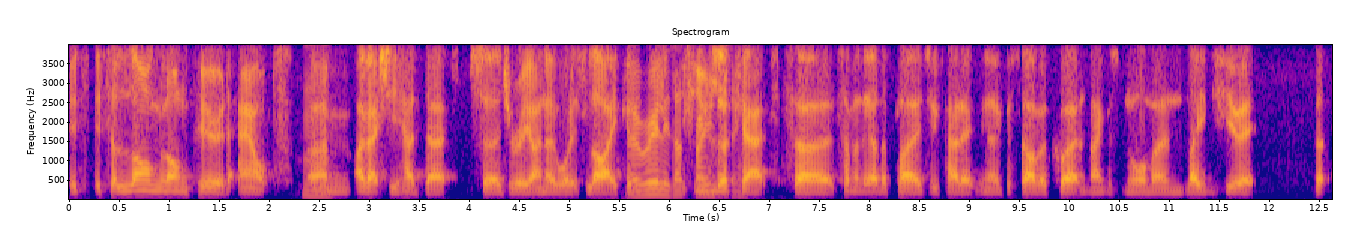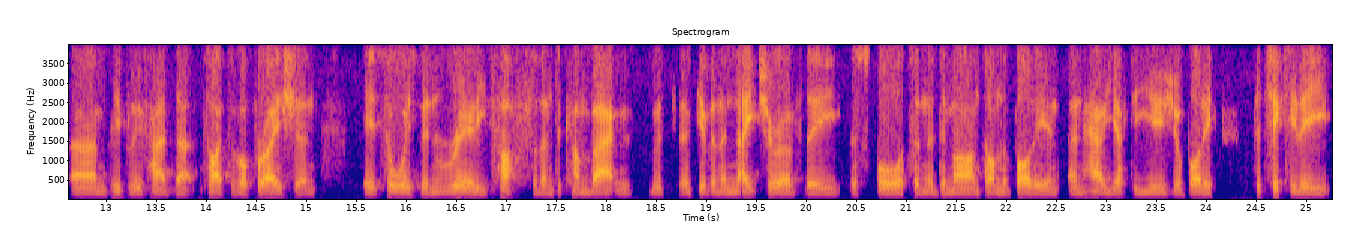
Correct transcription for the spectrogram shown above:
It's it's a long, long period out. Um, I've actually had that surgery. I know what it's like. Oh, really? That's if you look at uh, some of the other players who've had it, you know, Gustavo Kuerten, Magnus Norman, Lleyton Hewitt, that, um, people who've had that type of operation, it's always been really tough for them to come back, with, with, uh, given the nature of the, the sport and the demands on the body and, and how you have to use your body, particularly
